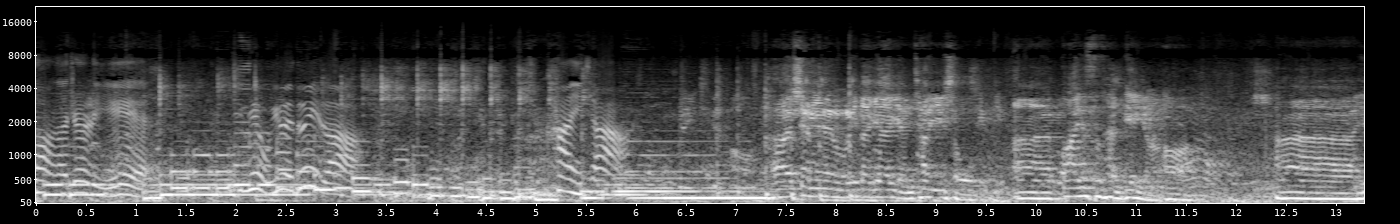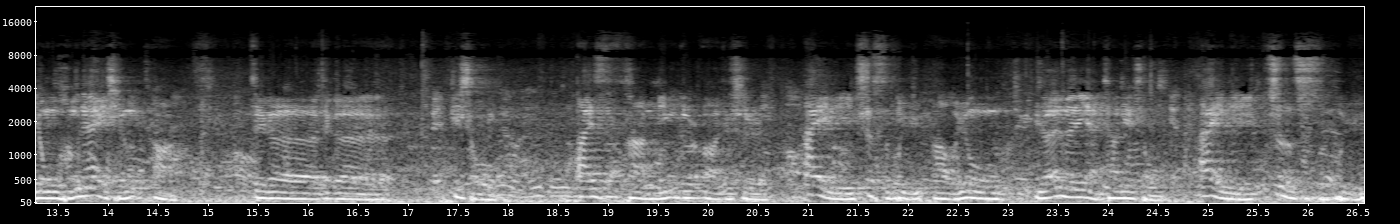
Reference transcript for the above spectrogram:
又到了这里，这边有乐队了，看一下。啊，下面我为大家演唱一首啊巴基斯坦电影啊。啊《永恒的爱情》啊，这个这个一首巴基斯坦民歌啊，就是《爱你至死不渝》啊，我用原文演唱这首《爱你至死不渝》。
